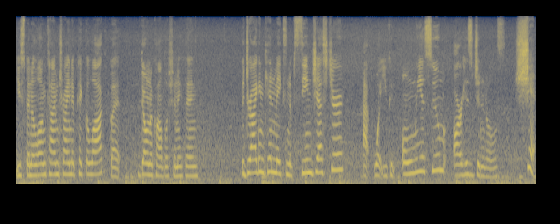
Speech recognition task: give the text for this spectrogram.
You spend a long time trying to pick the lock, but don't accomplish anything. The dragonkin makes an obscene gesture at what you can only assume are his genitals. Shit!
